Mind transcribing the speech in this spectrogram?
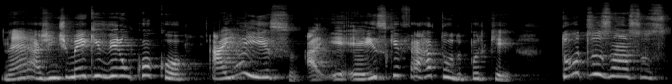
Né? A gente meio que vira um cocô. Aí é isso. É isso que ferra tudo, porque todos os nossos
